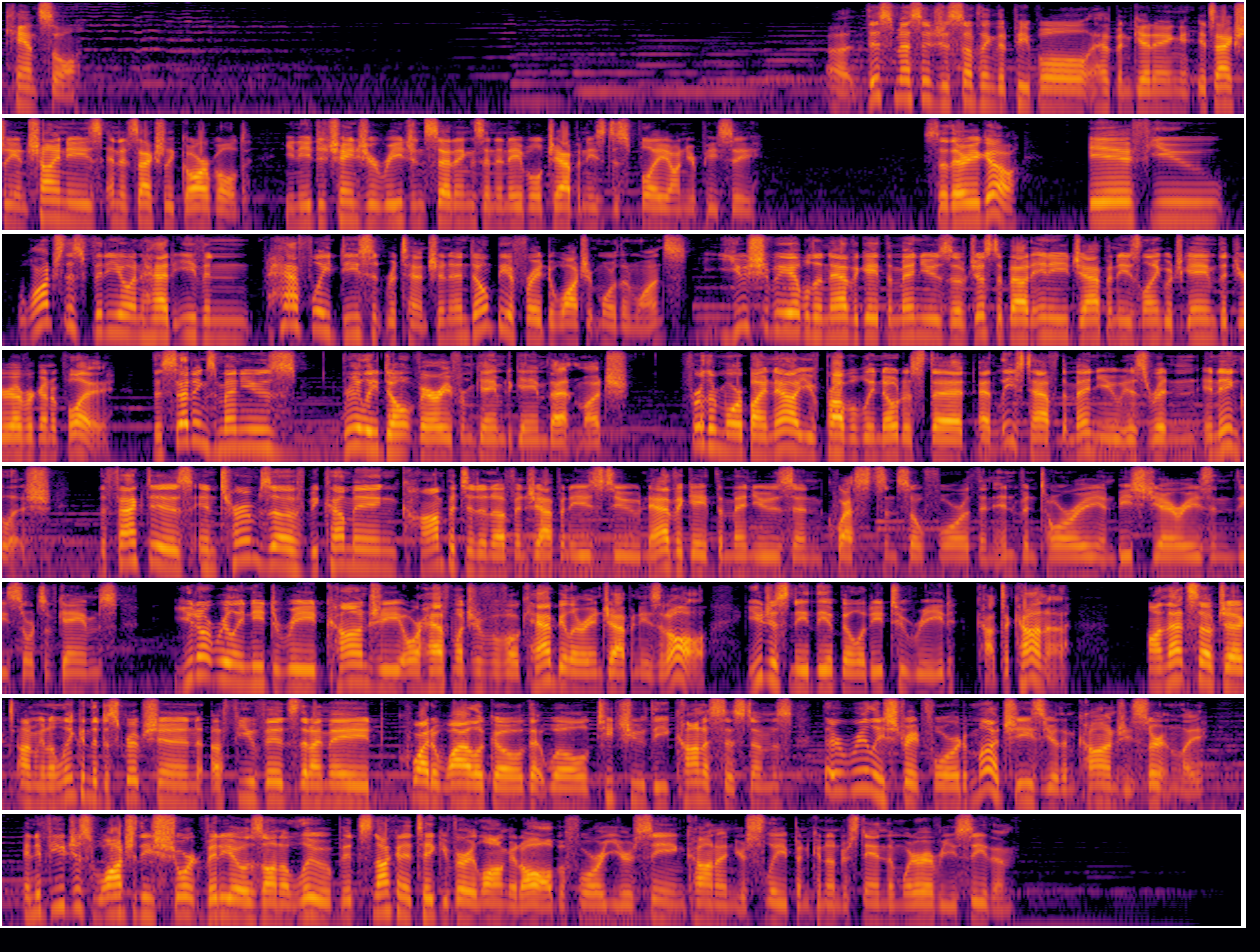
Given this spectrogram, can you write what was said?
Cancel. Uh, this message is something that people have been getting. It's actually in Chinese and it's actually garbled. You need to change your region settings and enable Japanese display on your PC. So there you go. If you watch this video and had even halfway decent retention, and don't be afraid to watch it more than once, you should be able to navigate the menus of just about any Japanese language game that you're ever going to play. The settings menus really don't vary from game to game that much. Furthermore, by now you've probably noticed that at least half the menu is written in English. The fact is, in terms of becoming competent enough in Japanese to navigate the menus and quests and so forth, and inventory and bestiaries and these sorts of games, you don't really need to read kanji or have much of a vocabulary in Japanese at all. You just need the ability to read katakana. On that subject, I'm going to link in the description a few vids that I made quite a while ago that will teach you the kana systems. They're really straightforward, much easier than kanji, certainly. And if you just watch these short videos on a loop, it's not going to take you very long at all before you're seeing kana in your sleep and can understand them wherever you see them.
